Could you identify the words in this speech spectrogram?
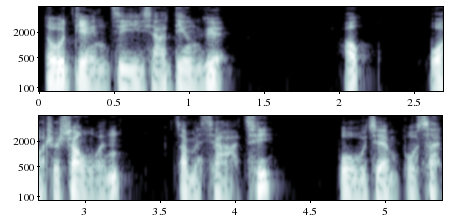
都点击一下订阅。好，我是尚文，咱们下期不见不散。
